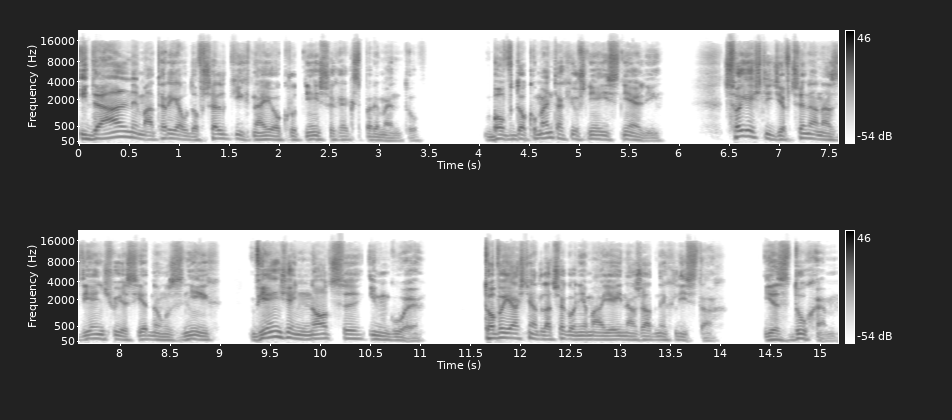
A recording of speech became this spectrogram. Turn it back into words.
Idealny materiał do wszelkich najokrutniejszych eksperymentów, bo w dokumentach już nie istnieli. Co jeśli dziewczyna na zdjęciu jest jedną z nich, więzień nocy i mgły? To wyjaśnia, dlaczego nie ma jej na żadnych listach. Jest duchem.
